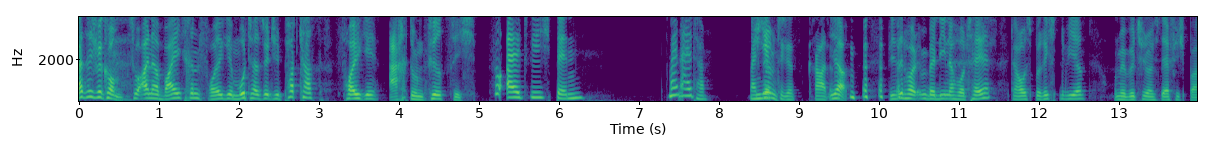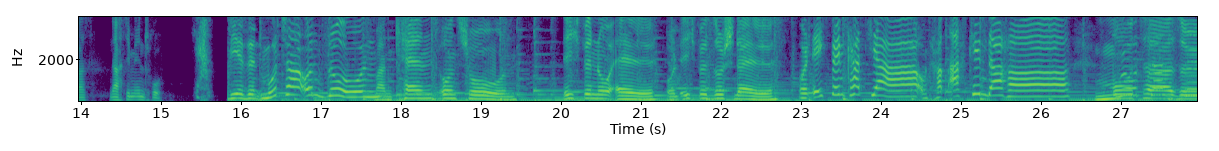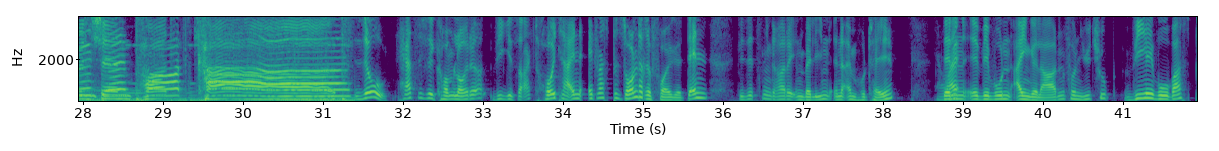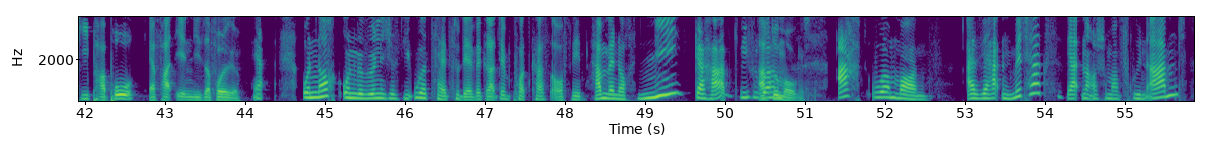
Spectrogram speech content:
Herzlich willkommen zu einer weiteren Folge Muttersöhnchen Podcast, Folge 48. So alt wie ich bin. Mein Alter. Mein Stimmt. jetziges gerade. Ja, wir sind heute im Berliner Hotel, daraus berichten wir und wir wünschen euch sehr viel Spaß nach dem Intro. ja. Wir sind Mutter und Sohn. Man kennt uns schon. Ich bin Noel und ich bin so schnell. Und ich bin Katja und hab acht Kinder. Muttersöhnchen Podcast. So, herzlich willkommen Leute. Wie gesagt, heute eine etwas besondere Folge, denn wir sitzen gerade in Berlin in einem Hotel. Denn äh, wir wurden eingeladen von YouTube. Wie, wo, was, pipapo, erfahrt ihr in dieser Folge. Ja. Und noch ungewöhnlich ist die Uhrzeit, zu der wir gerade den Podcast aufnehmen. Haben wir noch nie gehabt. Wie viel 8 Uhr morgens. 8 Uhr morgens. Also wir hatten mittags, wir hatten auch schon mal frühen Abend,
